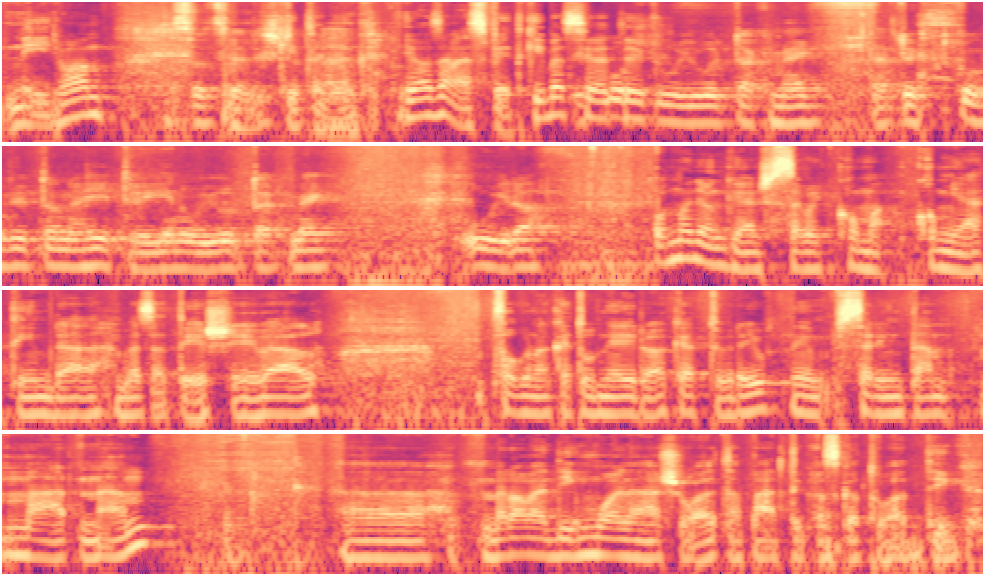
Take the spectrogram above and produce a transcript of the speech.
négy van. A szocialista Kit vagyunk. Ja, az MSZP-t kibeszéltük. Ők most újultak meg, tehát ők konkrétan a hétvégén újultak meg újra. Ott nagyon kíváncsi leszek, hogy Komiát Imre vezetésével fognak-e tudni egyről a kettőre jutni. Szerintem már nem, mert ameddig Molnás volt a pártigazgató, addig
